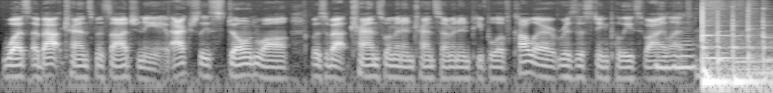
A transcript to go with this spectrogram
was about trans misogyny. Actually, Stonewall was about trans women and trans feminine people of color resisting police violence. Mm-hmm.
